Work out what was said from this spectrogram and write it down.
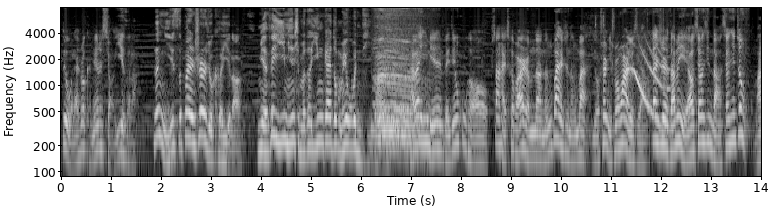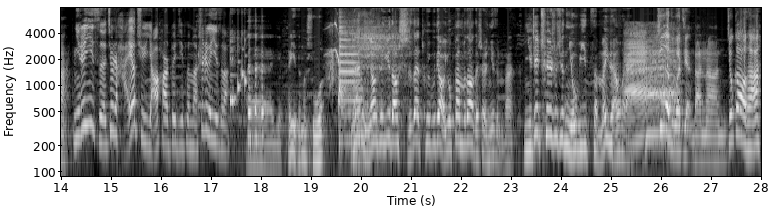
对我来说肯定是小意思了。那你意思办事儿就可以了？免费移民什么的应该都没有问题吧？海外移民、北京户口、上海车牌什么的，能办是能办，有事儿你说话就行。但是咱们也要相信党，相信政府嘛。你这意思就是还要去摇号兑积分吗？是这个意思吧？呃，也可以这么说。那你要是遇到实在推不掉又办不到的事儿，你怎么办？你这吹出去的牛逼怎么圆回来？这多简单呐！你就告诉他啊，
